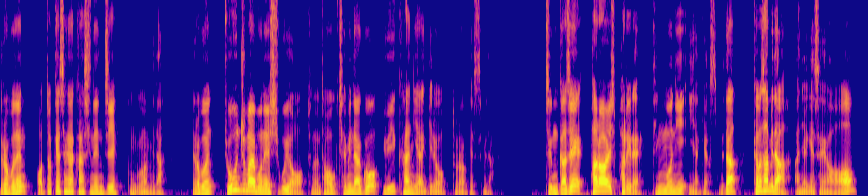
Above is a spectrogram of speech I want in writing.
여러분은 어떻게 생각하시는지 궁금합니다. 여러분 좋은 주말 보내시고요. 저는 더욱 재미나고 유익한 이야기로 돌아오겠습니다. 지금까지 8월 18일의 딩모니 이야기였습니다. 감사합니다. 안녕히 계세요.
